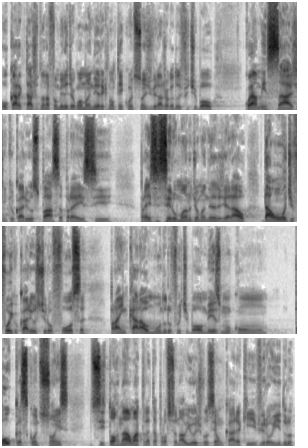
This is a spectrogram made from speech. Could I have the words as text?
ou o cara que está ajudando a família de alguma maneira, que não tem condições de virar jogador de futebol. Qual é a mensagem que o Carius passa para esse, esse ser humano de uma maneira geral? Da onde foi que o Carius tirou força para encarar o mundo do futebol, mesmo com poucas condições de se tornar um atleta profissional e hoje você é um cara que virou ídolo,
